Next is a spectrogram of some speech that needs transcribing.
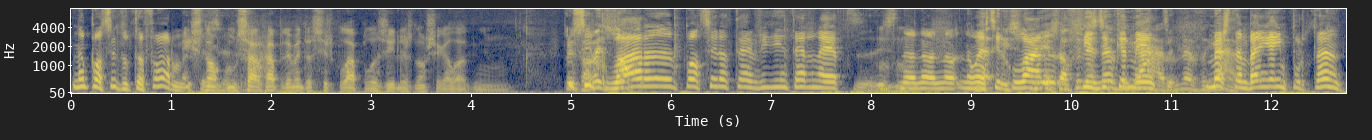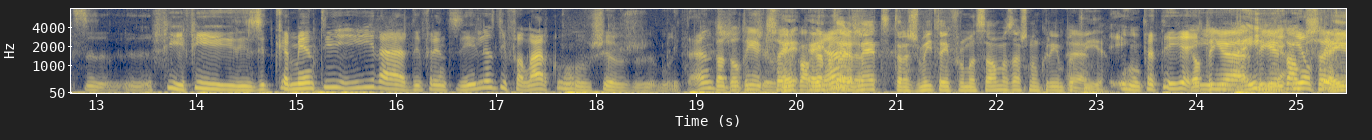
não pode ser de outra forma. Isto não começar rapidamente a circular pelas ilhas não chega lá nenhum. O circular pode ser até via internet. Isso uhum. não, não, não, é circular fisicamente. Navegar, navegar. Mas também é importante eh, fisicamente ir às diferentes ilhas e falar com os seus militantes. Portanto, ele tinha que sair de A internet transmite a informação, mas acho que não queria empatia. É. Empatia. Ele tinha, e, tinha então que sair.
